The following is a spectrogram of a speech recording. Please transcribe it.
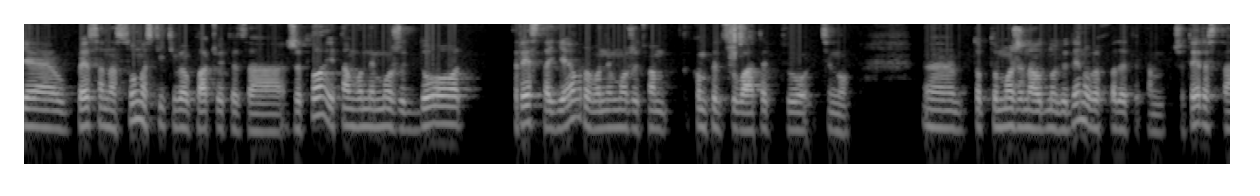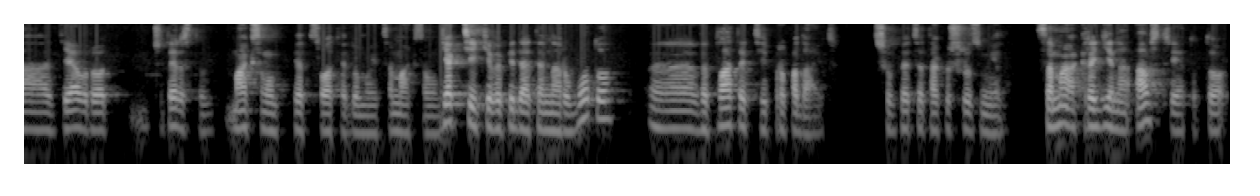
є вписана сума, скільки ви оплачуєте за житло, і там вони можуть до 300 євро вони можуть вам компенсувати цю ціну. Е, Тобто може на одну людину виходити там 400 євро, 400, максимум 500, я думаю, це максимум. Як тільки ви підете на роботу, е, виплати ці пропадають, щоб ви це також розуміли. Сама країна Австрія, тобто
